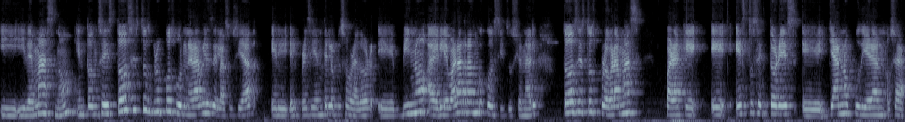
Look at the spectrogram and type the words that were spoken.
y, demás, ¿no? Entonces, todos estos grupos vulnerables de la sociedad, el, presidente López Obrador eh, vino a elevar a rango constitucional todos estos programas para que estos sectores ya no pudieran, o sea,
